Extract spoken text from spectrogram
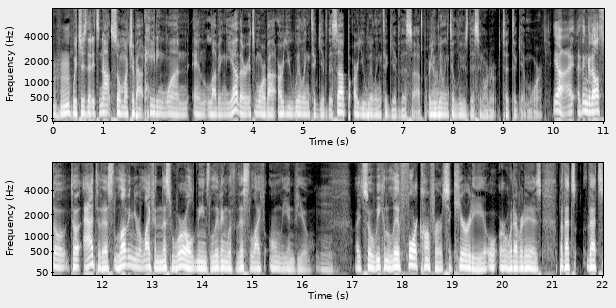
mm-hmm. which is that it's not so much about hating one and loving the other. It's more about are you willing to give this up? Are you willing to give this up? Are you willing to lose this in order to, to get more? Yeah, I, I think it also, to add to this, loving your life in this world means living with this life only in view. Right? So we can live for comfort, security, or, or whatever it is, but that's that's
